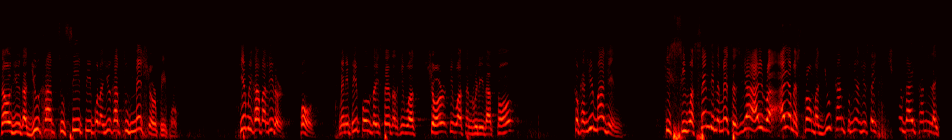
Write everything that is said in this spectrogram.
tell you that you have to see people and you have to measure people. Here we have a leader, Paul. Many people, they said that he was short, he wasn't really that tall. So can you imagine he, he was sending the message, yeah, I, I am strong, but you come to me and you say, sure guy coming like,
